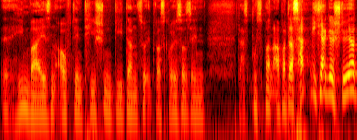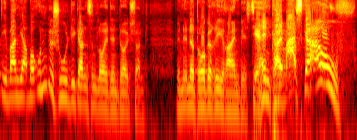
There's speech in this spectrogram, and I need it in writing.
äh, hinweisen auf den Tischen, die dann so etwas größer sind. Das muss man aber, das hat mich ja gestört, die waren ja aber ungeschult, die ganzen Leute in Deutschland, wenn du in der Drogerie rein bist. Die haben keine Maske auf!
